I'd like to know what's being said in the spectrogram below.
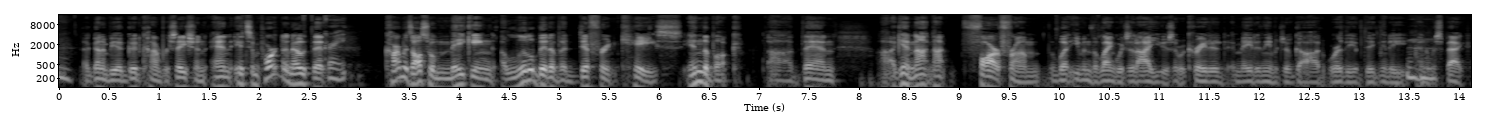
Mm. uh, going to be a good conversation. And it's important to note that Great. Carmen's also making a little bit of a different case in the book uh, than, uh, again, not not far from what even the language that I use that were created and made in the image of God, worthy of dignity and Mhm. respect.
